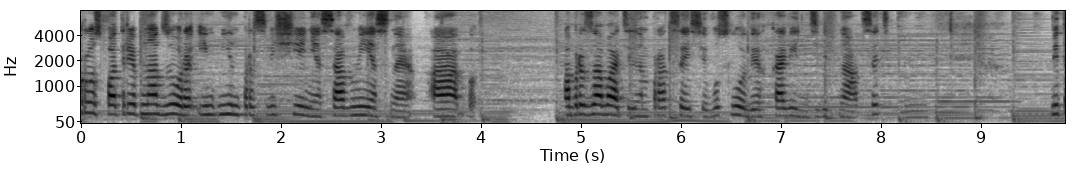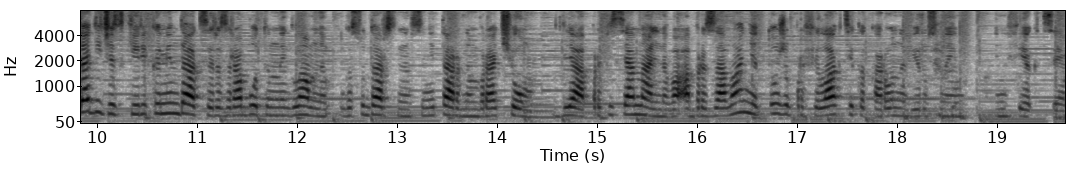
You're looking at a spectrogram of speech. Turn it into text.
Роспотребнадзора и Минпросвещения совместное об образовательном процессе в условиях COVID-19, методические рекомендации, разработанные главным государственным санитарным врачом для профессионального образования, тоже профилактика коронавирусной инфекции.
